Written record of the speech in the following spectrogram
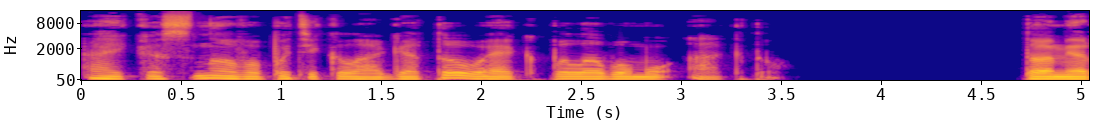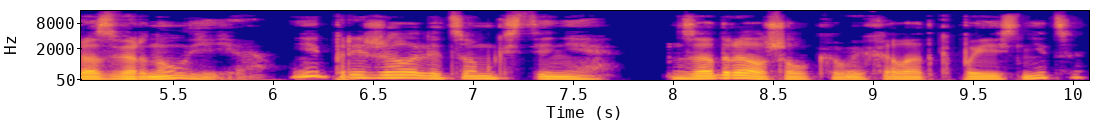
Айка снова потекла, готовая к половому акту. Томми развернул ее и прижал лицом к стене, задрал шелковый халат к пояснице,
